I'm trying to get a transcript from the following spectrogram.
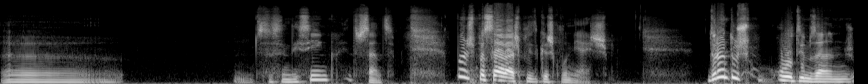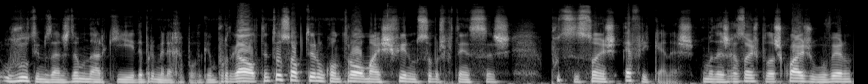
uh, 65. Interessante. Vamos passar às políticas coloniais. Durante os últimos anos, os últimos anos da monarquia e da Primeira República em Portugal, tentou-se obter um controle mais firme sobre as pertenças possessões africanas. Uma das razões pelas quais o governo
